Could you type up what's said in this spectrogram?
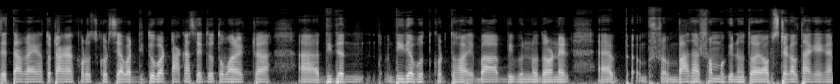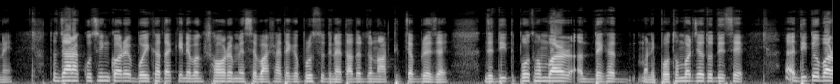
যে তারা এত টাকা খরচ করছে আবার দ্বিতীয়বার টাকা চাইতে তোমার একটা দ্বিধা দ্বিধাবোধ করতে হয় বা বিভিন্ন ধরনের বাধার সম্মুখীন হতে হয় অবস্টাকাল থাকে এখানে। তো যারা কোচিং করে বই খাতা কিনে এবং শহরে মেসে বাসা থেকে প্রস্তুতি নেয় তাদের জন্য আর্থিক চাপ বেড়ে যায়। যে প্রথমবার দেখে মানে প্রথমবার যেহেতু আহ, দ্বিতীয়বার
